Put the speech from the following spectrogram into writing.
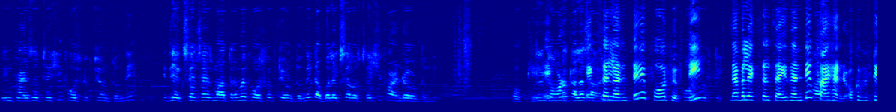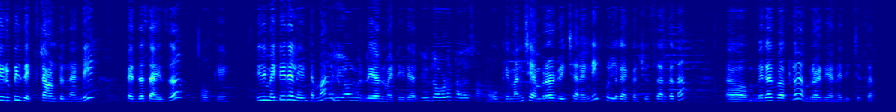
దీని ప్రైస్ వచ్చేసి ఫోర్ ఫిఫ్టీ ఉంటుంది. ఇది ఎక్సెల్ సైజ్ మాత్రమే ఫోర్ ఫిఫ్టీ ఉంటుంది. డబల్ ఎక్సెల్ వచ్చేసి ఫైవ్ హండ్రెడ్ ఉంటుంది. ఓకే. ఎక్సెల్ అంటే four fifty. 450. Double XL size అంటే ఫైవ్ హండ్రెడ్. ఒక ఫిఫ్టీ రూపీస్ ఎక్స్ట్రా ఉంటుందండి. పెద్ద సైజు. ఓకే. ఇది మెటీరియల్ ఏంటమ్మా. Rayon material. ఓకే మంచి ఎంబ్రాయిడరీ ఇచ్చారండి. ఫుల్గా ఇక్కడ చూసారు కదా. మిర్రర్ వర్క్లో ఎంబ్రాయిడరీ అనేది ఇచ్చేసారు.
